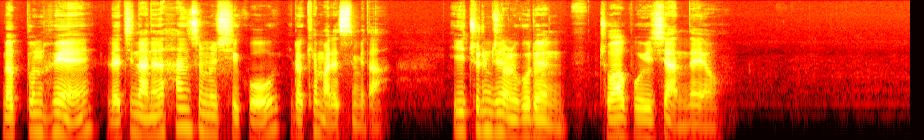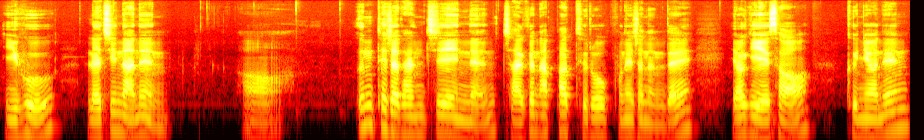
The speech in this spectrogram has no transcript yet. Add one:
몇 분 후에 레지나는 한숨을 쉬고 이렇게 말했습니다. 이 주름진 얼굴은 좋아 보이지 않네요. 이후 레지나는 어, 은퇴자 단지에 있는 작은 아파트로 보내졌는데 여기에서 그녀는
